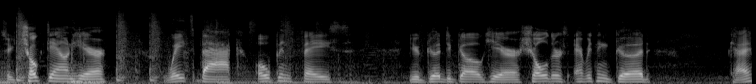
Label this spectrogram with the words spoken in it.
So you choke down here, weights back, open face, you're good to go here. Shoulders, everything good okay?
